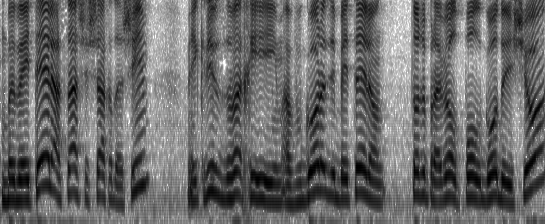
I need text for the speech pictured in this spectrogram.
Бебейтель Аса Шиша Хадашим, Викрив Звахим, а в городе Бейтель он тоже провел полгода еще,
